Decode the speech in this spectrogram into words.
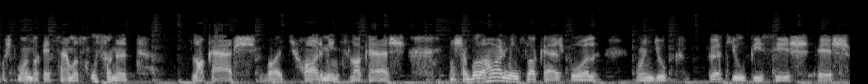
most mondok egy számot, 25 lakás, vagy 30 lakás, és abból a 30 lakásból mondjuk 5 UPC-s és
